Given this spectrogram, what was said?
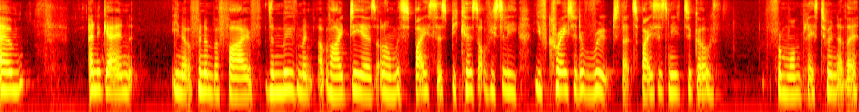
Um, and again, you know, for number five, the movement of ideas along with spices, because obviously you've created a route that spices need to go from one place to another.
